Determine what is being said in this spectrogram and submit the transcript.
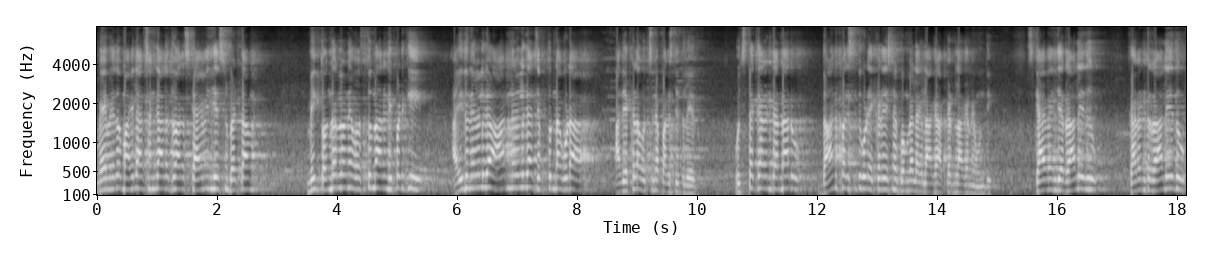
మేమేదో మహిళా సంఘాల ద్వారా స్కామింగ్ చేసి పెడతాం మీకు తొందరలోనే వస్తున్నారని ఇప్పటికీ ఐదు నెలలుగా ఆరు నెలలుగా చెప్తున్నా కూడా అది ఎక్కడ వచ్చిన పరిస్థితి లేదు. ఉచిత కరెంట్ అన్నారు దాని పరిస్థితి కూడా ఎక్కడ వేసిన గొంగలాగా అక్కడిలాగానే ఉంది. స్కావెంజర్ రాలేదు కరెంటు రాలేదు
